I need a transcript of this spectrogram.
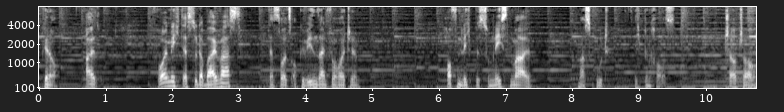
Genau. Also, freue mich, dass du dabei warst. Das soll es auch gewesen sein für heute. Hoffentlich bis zum nächsten Mal. Mach's gut. Ich bin raus. Ciao, ciao.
